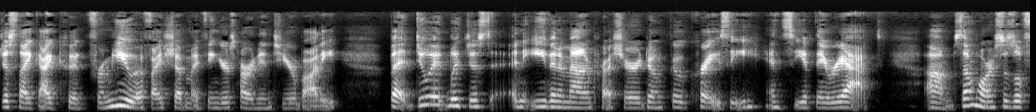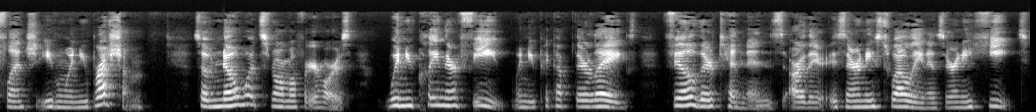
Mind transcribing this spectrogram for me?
just like I could from you if I shove my fingers hard into your body but do it with just an even amount of pressure. Don't go crazy and see if they react. Um, some horses will flinch even when you brush them. So know what's normal for your horse. When you clean their feet, when you pick up their legs, feel their tendons. Are there is there any swelling? Is there any heat?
